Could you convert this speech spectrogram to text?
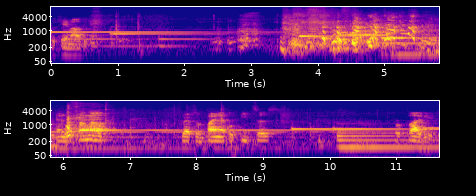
he came out again. and we hung out, grabbed some pineapple pizzas for five years.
